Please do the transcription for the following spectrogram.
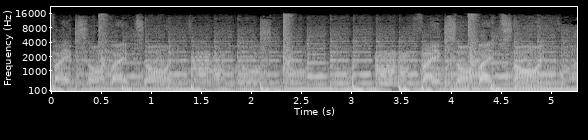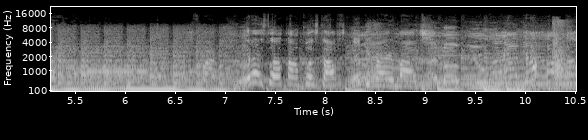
Vibes on, vibes on. Vibes on, vibes on. That is all campus staff. Thank you very much. I love you.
